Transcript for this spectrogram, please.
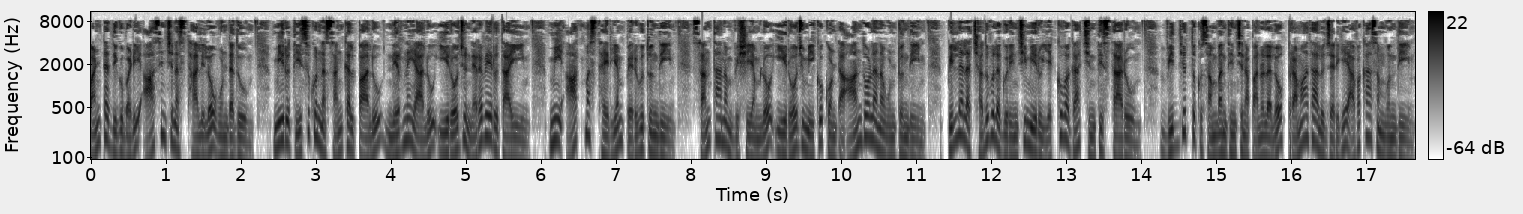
పంట దిగుబడి ఆశించిన స్థాయిలో ఉండదు. మీరు తీసుకున్న సంకల్పాలు నిర్ణయాలు ఈ రోజు నెరవేరుతాయి. మీ ఆత్మస్థైర్యం పెరుగుతుంది. సంతానం విషయంలో ఈ రోజు మీకు కొంత ఆందోళన ఉంటుంది. పిల్లల చదువుల గురించి మీరు ఎక్కువగా చింతిస్తారు. విద్యుత్తుకు సంబంధించిన పనులలో ప్రమాదాలు జరిగే అవకాశం ఉంది.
